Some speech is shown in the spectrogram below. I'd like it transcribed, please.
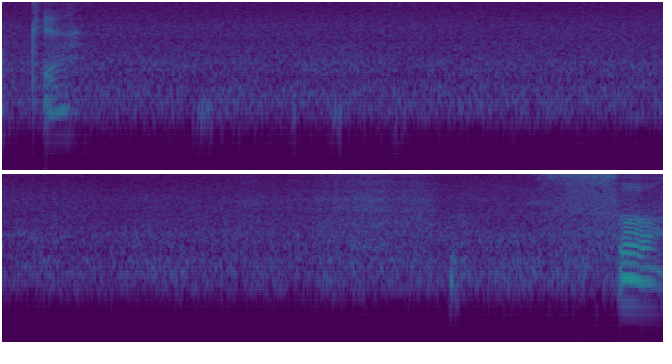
Okay. So.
